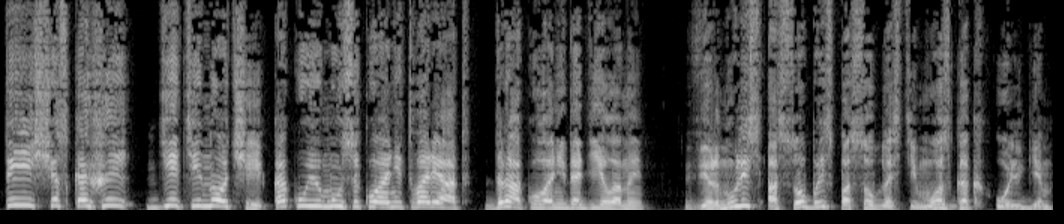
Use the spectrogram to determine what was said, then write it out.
Ты еще скажи, дети ночи, какую музыку они творят? Дракула недоделаны. Вернулись особые способности мозга к Ольге.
